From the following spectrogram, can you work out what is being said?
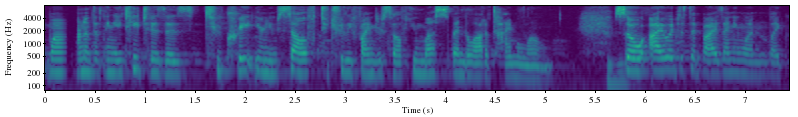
one of the things he teaches is to create your new self, to truly find yourself, you must spend a lot of time alone. So I would just advise anyone like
